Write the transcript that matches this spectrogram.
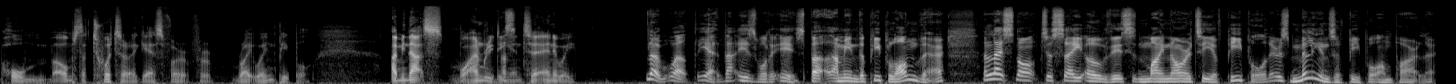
home, almost a Twitter, I guess, for for right wing people. I mean, that's what I'm reading into it anyway. No, well, yeah, that is what it is. But I mean, the people on there, and let's not just say, "Oh, this is minority of people." There's millions of people on Parler.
